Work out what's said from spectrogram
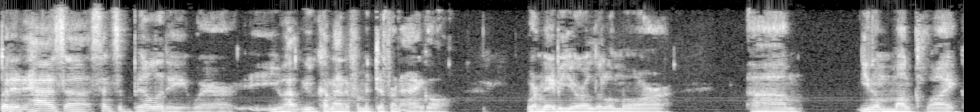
but it has a sensibility where you have, you come at it from a different angle, where maybe you're a little more, um, you know, monk-like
